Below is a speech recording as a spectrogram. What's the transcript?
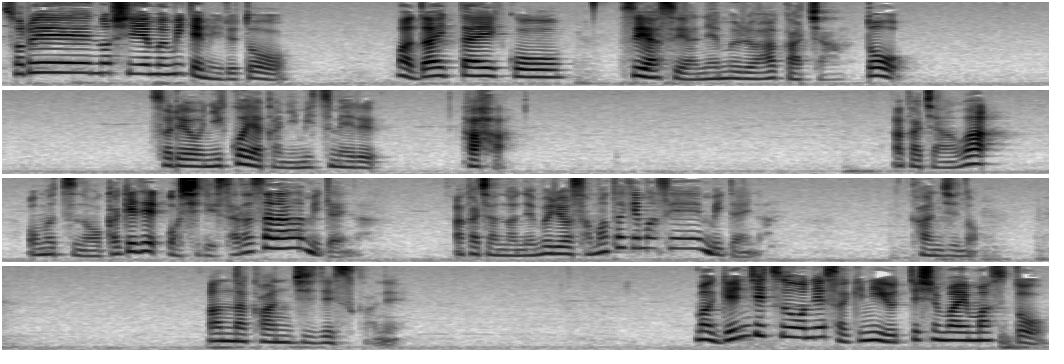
それの CM 見てみるとまあ大体こうすやすや眠る赤ちゃんとそれをにこやかに見つめる母。赤ちゃんはおむつのおかげでお尻サラサラみたいな。赤ちゃんの眠りを妨げませんみたいな感じの。あんな感じですかね。まあ現実をね先に言ってしまいますと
